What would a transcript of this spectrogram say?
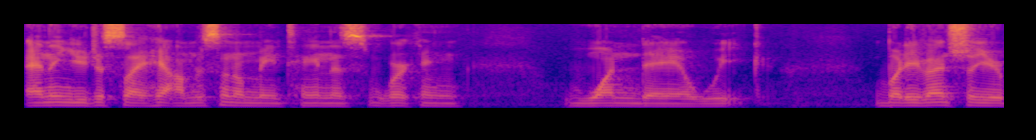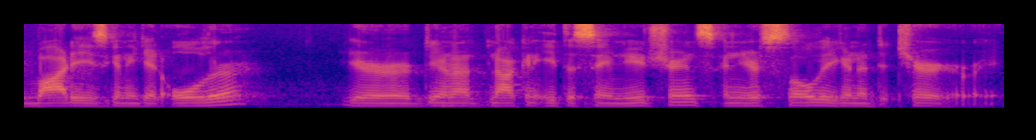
and then you just like, hey, I'm just gonna maintain this working one day a week. But eventually your body is gonna get older, you're, you're not, not gonna eat the same nutrients, and you're slowly gonna deteriorate.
